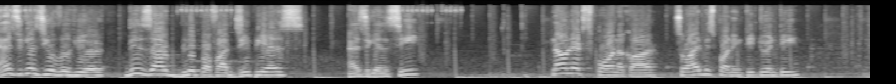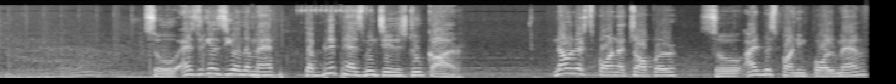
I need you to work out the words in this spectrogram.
As you can see over here these are blip of our GPS as you can see. Now let's spawn a car. So I'll be spawning T20 so as you can see on the map the blip has been changed to car. Now let's spawn a chopper. So I'll be spawning Polmav.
